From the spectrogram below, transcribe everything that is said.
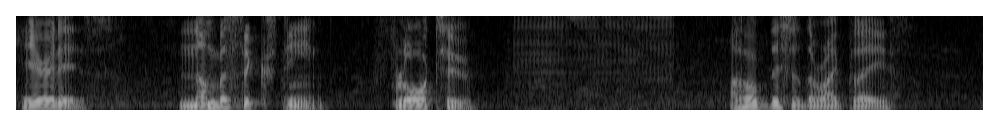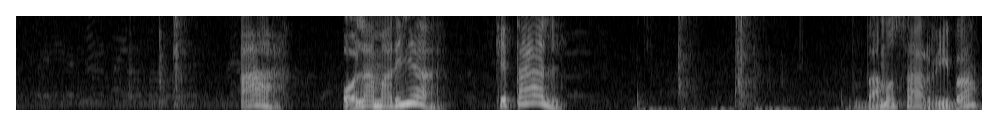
here it is. Number 16, floor 2. I hope this is the right place. Ah, hola María, ¿qué tal? ¿Vamos arriba?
